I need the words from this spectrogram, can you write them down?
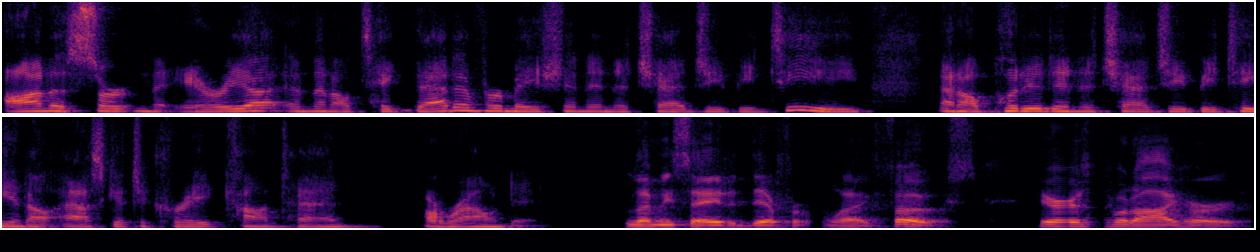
on a certain area and then I'll take that information in a chat GPT and I'll put it in a chat GPT and I'll ask it to create content around it let me say it a different way. Folks, here's what I heard.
